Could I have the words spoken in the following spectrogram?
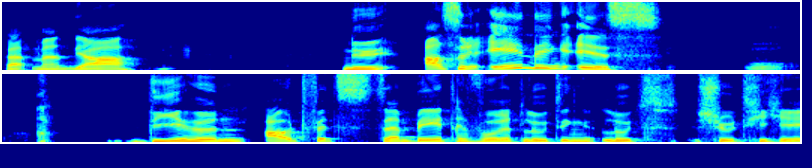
Batman... Ja... Nu, als er één ding is... Die hun outfits zijn beter voor het looting, loot-shoot gegeven.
